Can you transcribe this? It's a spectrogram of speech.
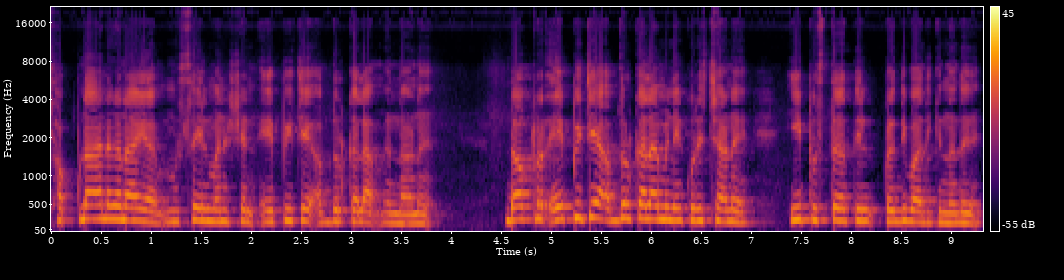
സ്വപ്നാനകനായ മിസൈൽ മനുഷ്യൻ A P J Abdul Kalam എന്നാണ്. Doctor A P J Abdul കലാമിനെ കുറിച്ചാണ് ഈ പുസ്തകത്തിൽ പ്രതിപാദിക്കുന്നത്.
